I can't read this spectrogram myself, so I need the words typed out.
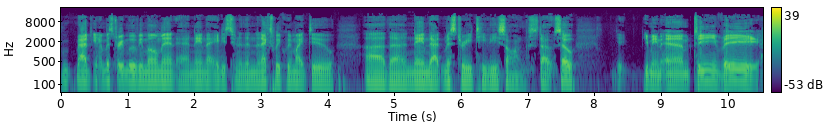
you know, mystery movie moment and name that 80s tune. And then the next week we might do uh, the name that mystery TV song. So, so you mean MTV?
